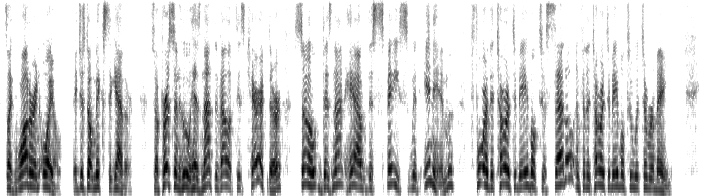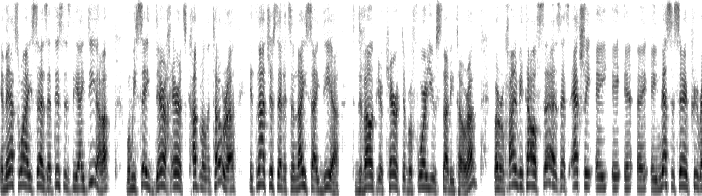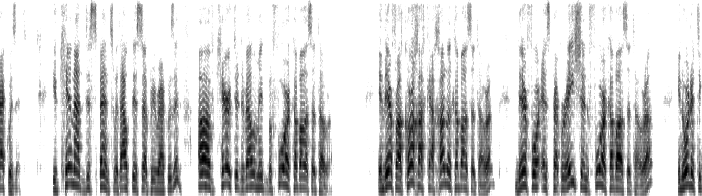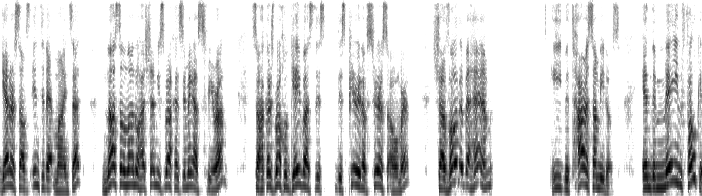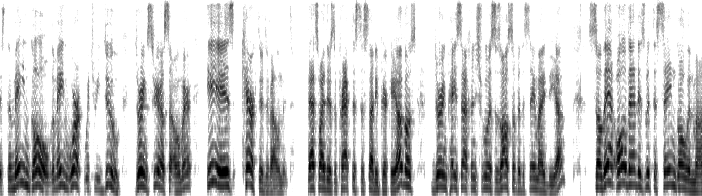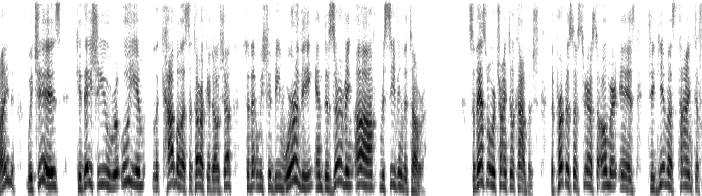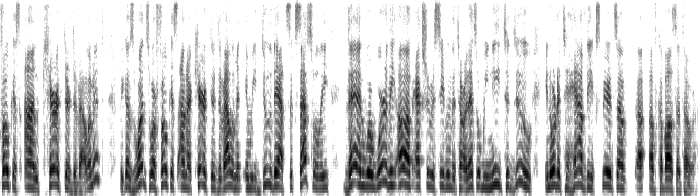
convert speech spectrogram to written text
It's like water and oil. They just don't mix together. So a person who has not developed his character, so does not have the space within him for the Torah to be able to settle and for the Torah to be able to, to remain. And that's why he says that this is the idea. When we say derech eretz kadma Torah, it's not just that it's a nice idea to develop your character before you study Torah, but Chaim Vital says that's actually a, a, a, a necessary prerequisite. You cannot dispense without this uh, prerequisite of character development before Kabbalah Torah. And therefore, Kabbalah Therefore, as preparation for Kabbalah Torah, in order to get ourselves into that mindset, Nasan lanu Hashem Yisbarach Sfira. So Hakadosh Baruch Hu gave us this this period of Sfiras Omer. Shavoda behem he bitaras amidos. And the main focus, the main goal, the main work which we do during Sfiras Omer is character development. That's why there's a practice to study Pirkei Avos during Pesach and Shavuos is also for the same idea. So that all that is with the same goal in mind, which is ru'uyim lekabel asatara kedosha, so that we should be worthy and deserving of receiving the Torah. So that's what we're trying to accomplish. The purpose of Sfiras to Omer is to give us time to focus on character development, because once we're focused on our character development and we do that successfully, then we're worthy of actually receiving the Torah. That's what we need to do in order to have the experience of, uh, of Kabbalah Torah.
